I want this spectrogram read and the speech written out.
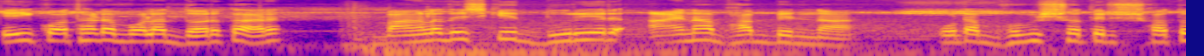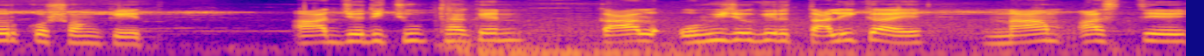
এই কথাটা বলার দরকার, বাংলাদেশকে দূরের আয়না ভাববেন না। ওটা ভবিষ্যতের সতর্ক সংকেত। আজ যদি চুপ থাকেন, কাল অভিযোগের তালিকায় নাম আসতে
